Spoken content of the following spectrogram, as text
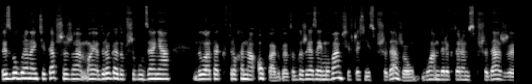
To jest w ogóle najciekawsze, że moja droga do przebudzenia była tak trochę na opak, dlatego że ja zajmowałam się wcześniej sprzedażą. Byłam dyrektorem sprzedaży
